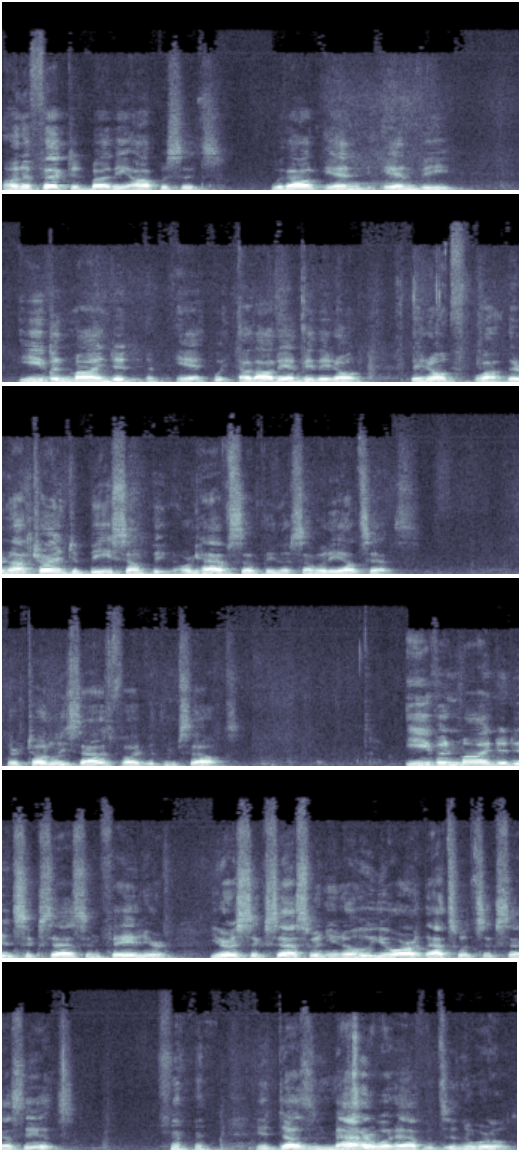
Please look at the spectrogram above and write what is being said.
unaffected by the opposites, without en- envy, even-minded, and without envy. They don't. They don't. Well, they're not trying to be something or have something that somebody else has. They're totally satisfied with themselves. Even-minded in success and failure. You're a success when you know who you are. That's what success is. it doesn't matter what happens in the world.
